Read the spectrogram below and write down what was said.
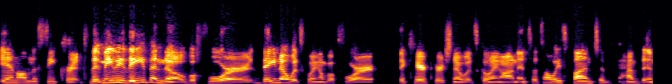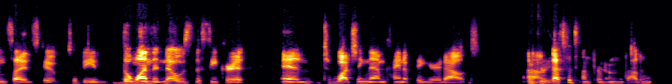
in on the secret that maybe they even know before they know what's going on before the characters know what's going on and so it's always fun to have the inside scoop to be the one that knows the secret and to watching them kind of figure it out um, that's what's fun for me about it.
